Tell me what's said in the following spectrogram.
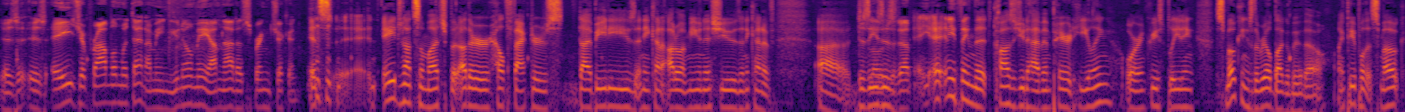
Is is age a problem with that? I mean, you know me. I'm not a spring chicken. It's uh, age, not so much, but other health factors, diabetes, any kind of autoimmune issues, any kind of uh, diseases, it up. a- anything that causes you to have impaired healing or increased bleeding. Smoking is the real bugaboo, though. Like people that smoke,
